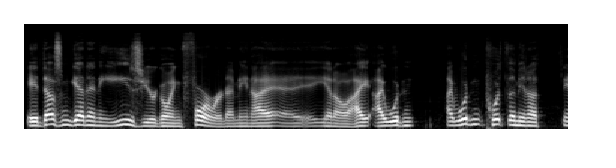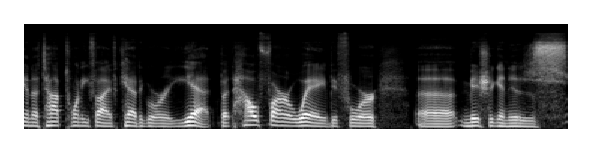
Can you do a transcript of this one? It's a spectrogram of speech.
It doesn't get any easier going forward. I mean, I, you know, I, I wouldn't I wouldn't put them in a in a top 25 category yet, but how far away before uh, Michigan is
